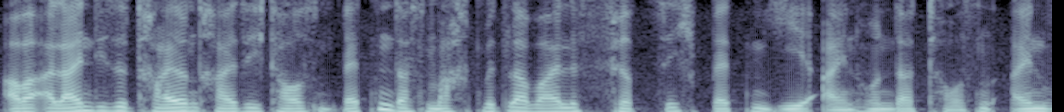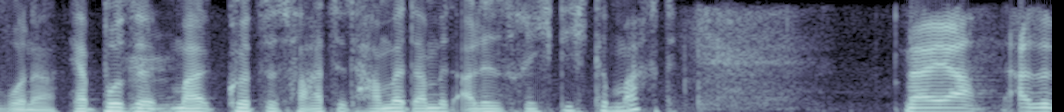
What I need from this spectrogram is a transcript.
Aber allein diese 33.000 Betten, das macht mittlerweile 40 Betten je 100.000 Einwohner. Herr Busse, mhm. mal kurzes Fazit, haben wir damit alles richtig gemacht? Naja, also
